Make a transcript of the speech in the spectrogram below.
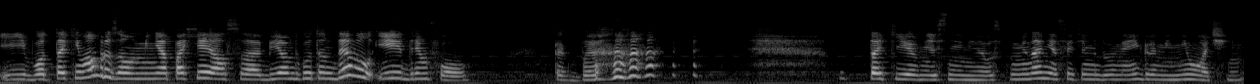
И вот таким образом у меня похерился Beyond Good and Devil и Dreamfall. Как бы... Такие у меня с ними воспоминания, с этими двумя играми не очень.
